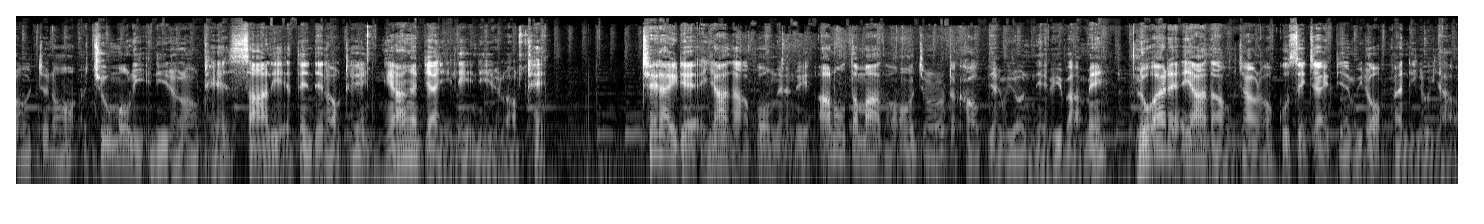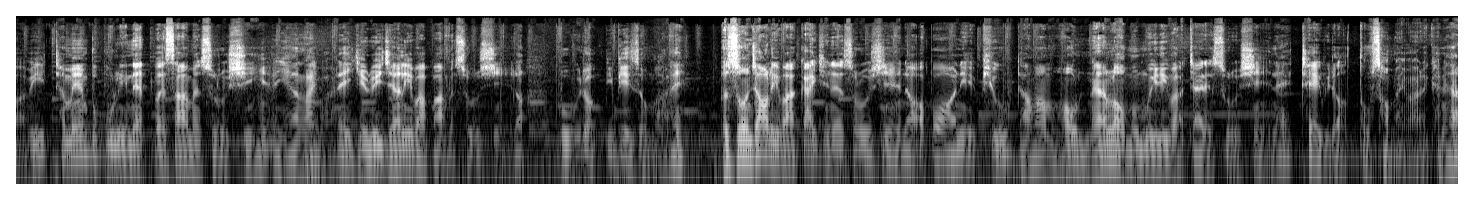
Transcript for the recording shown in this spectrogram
တော့ကျွန်တော်အချိုမုတ်လေးအနေတော်လောက်ထဲစားလေးအသင့်တင်းလောက်ထဲငားငပြရည်လေးအနေတော်လောက် ထဲထဲလိုက်တဲ့အရသာအပေါ်ငံတွေအားလုံးသမတော့အောင်ကျွန်တော်တို့တစ်ခေါက်ပြန်ပြီးတော့နေပေးပါမယ်လိုအပ်တဲ့အရသာကိုကြတော့ကိုယ်စိတ်ကြိုက်ပြန်ပြီးတော့ဖန်တီးလို့ရပါပြီထမင်းပူပူလေးနဲ့တွဲစားမယ်ဆိုလို့ရှိရင်အရန်လိုက်ပါတယ်ရေရီချမ်းလေးပါပါမယ်ဆိုလို့ရှိရင်တော့ပို့ပြီးတော့ပြည့်ပြည့်စုံပါတယ်ပစွန်ကြောက်လေးပါကြိုက်ချင်တယ်ဆိုလို့ရှိရင်တော့အပေါ်ကနေဖြူဒါမှမဟုတ်နန်းလော်မွေးမွေးလေးပါကြိုက်တယ်ဆိုလို့ရှိရင်လည်းထည့်ပြီးတော့သုံးဆောင်နိုင်ပါတယ်ခင်ဗျာ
